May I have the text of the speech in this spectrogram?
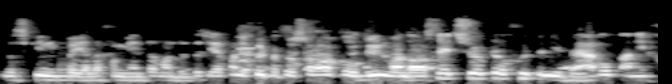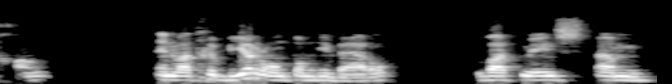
miskien by julle gemeente want dit is een van die goed wat ons graag wil doen want daar's net soveel goed in die wêreld aan die gang en wat gebeur rondom die wêreld wat mens um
